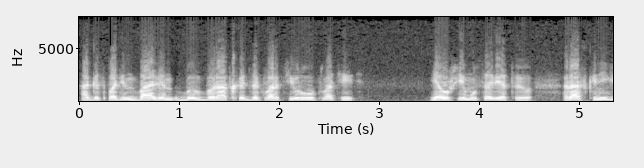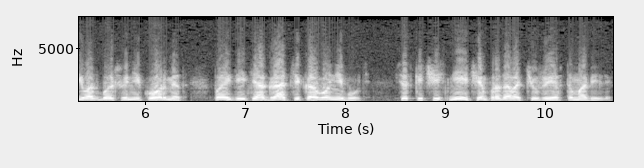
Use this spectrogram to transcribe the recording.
а господин Балин был бы рад хоть за квартиру уплатить. Я уж ему советую, раз книги вас больше не кормят, пойдите ограбьте кого-нибудь. Все-таки честнее, чем продавать чужие автомобили.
